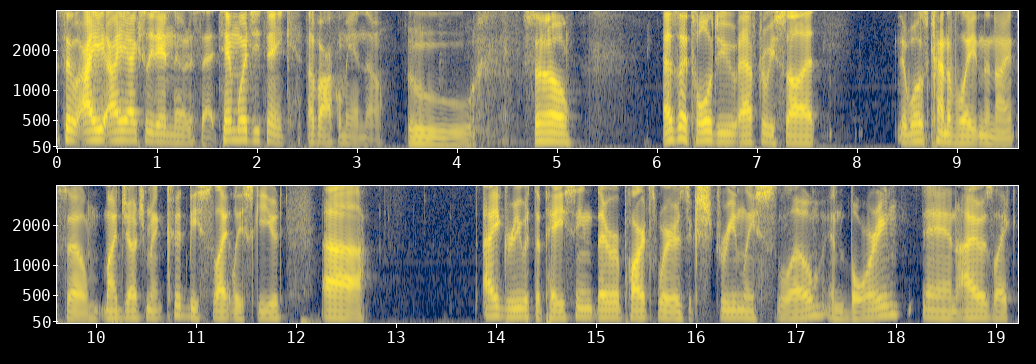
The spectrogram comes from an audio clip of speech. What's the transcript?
so I I actually didn't notice that. Tim, what'd you think of Aquaman though? Ooh. So, as I told you after we saw it, it was kind of late in the night, so my judgment could be slightly skewed. Uh, I agree with the pacing. There were parts where it was extremely slow and boring, and I was like,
